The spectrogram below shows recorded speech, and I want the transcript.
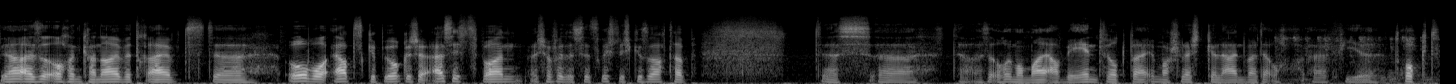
der also auch einen Kanal betreibt, der Obererzgebirgische Aussichtsbahn. Ich hoffe, dass ich jetzt richtig gesagt habe. Dass äh, der also auch immer mal erwähnt wird bei immer schlecht gelernt, weil der auch äh, viel druckt.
